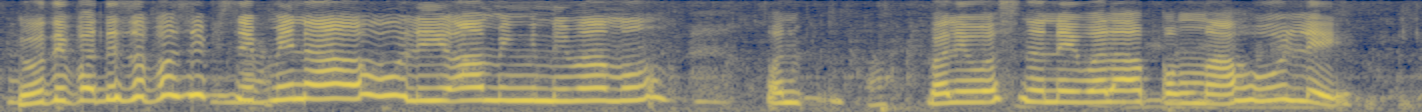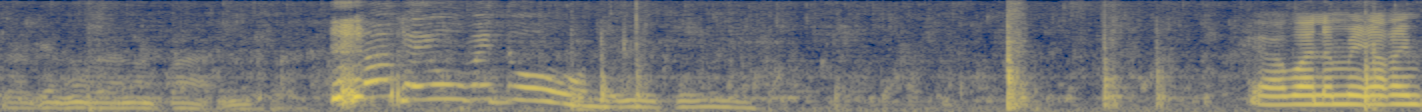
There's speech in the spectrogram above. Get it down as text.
Buti pa din sa pasip-sip, may nahuli yung aming ni mamong. Baliwas na na wala pang mahuli. Bagay, Kaya wala naman yung aking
